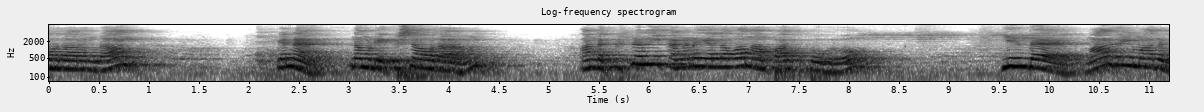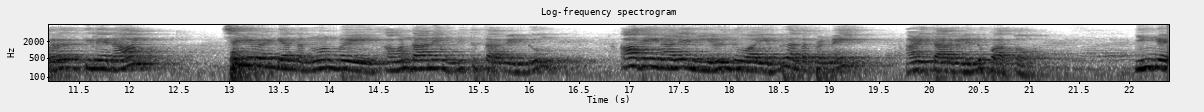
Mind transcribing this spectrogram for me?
அவதாரம் தான் என்ன? நம்முடைய கிருஷ்ண அவதாரம். அந்த கிருஷ்ணனை கண்ணனை அல்லவா நாம் பார்க்க போகிறோம். இந்த மார்கழி மாத விரதத்திலே நான் செய்ய வேண்டிய அந்த நோன்பை அவன்தானே முடித்து தர வேண்டும். ஆகையினாலே நீ எழுந்து என்று அந்த பெண்ணை அழைத்தார்கள் என்று பார்த்தோம். இங்கே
